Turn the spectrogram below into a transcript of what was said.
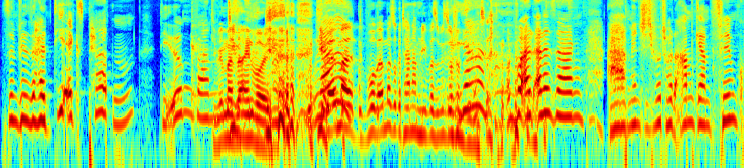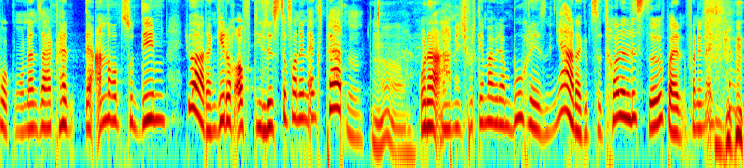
sind wir halt die Experten, die irgendwann. Die wir immer sein wollen. Die Ja. wir immer, wo wir immer so getan haben, die wir sowieso schon ja, sind. und wo halt alle sagen, ah Mensch, ich würde heute Abend gern einen Film gucken. Und dann sagt halt der andere zu dem, ja, dann geh doch auf die Liste von den Experten. Ja. Oder, ah Mensch, ich würde gerne mal wieder ein Buch lesen. Ja, da gibt es eine tolle Liste bei, von den Experten.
